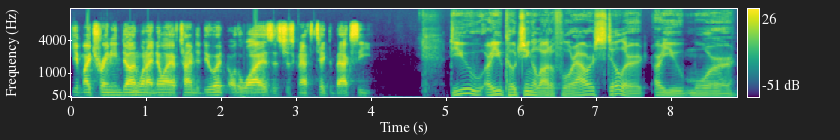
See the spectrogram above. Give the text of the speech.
get my training done when I know I have time to do it. Otherwise, it's just gonna have to take the back seat. Do you are you coaching a lot of floor hours still, or are you more?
